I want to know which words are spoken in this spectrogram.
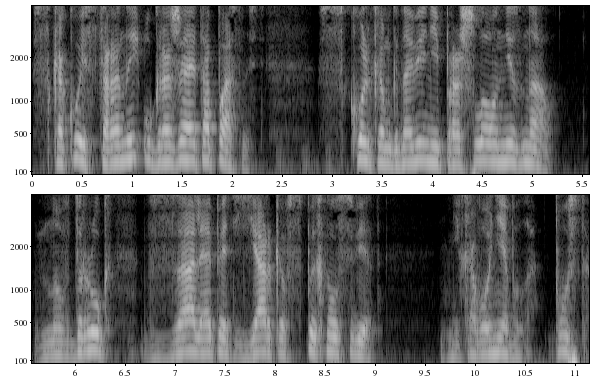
с какой стороны угрожает опасность. Сколько мгновений прошло, он не знал. Но вдруг в зале опять ярко вспыхнул свет. Никого не было. Пусто.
